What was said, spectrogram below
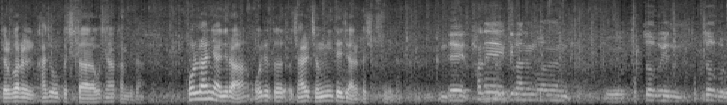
결과를 가져올 것이다라고 생각합니다. 혼란이 아니라 오히려 더 잘 정리되지 않을까 싶습니다. 근데 탄핵이라는 거는 그 법적인 법적으로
